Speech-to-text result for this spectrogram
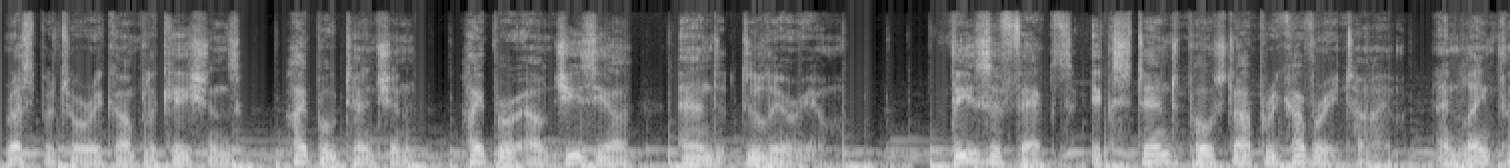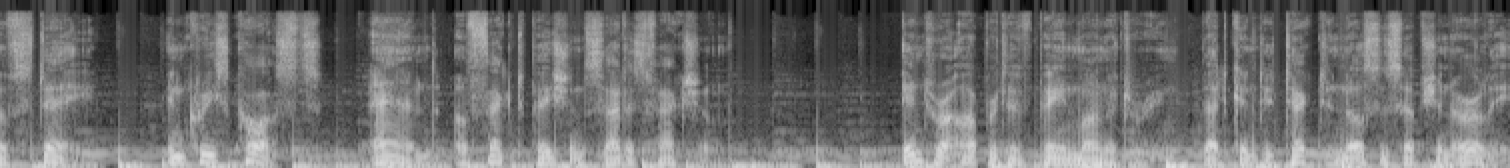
respiratory complications, hypotension, hyperalgesia, and delirium. These effects extend post-op recovery time and length of stay, increase costs, and affect patient satisfaction. Intraoperative pain monitoring that can detect nociception early,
